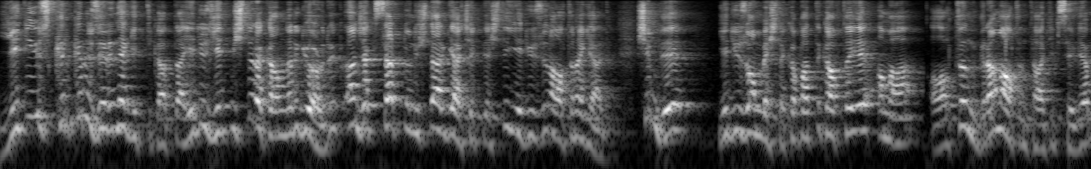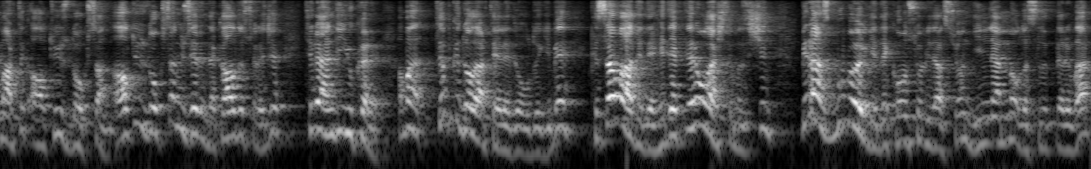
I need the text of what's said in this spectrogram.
740'ın üzerine gittik hatta 770'li rakamları gördük ancak sert dönüşler gerçekleşti 700'ün altına geldik. Şimdi 715'te kapattık haftayı ama altın gram altın takip seviyem artık 690. 690 üzerinde kaldığı sürece trendi yukarı. Ama tıpkı dolar TL'de olduğu gibi kısa vadede hedeflere ulaştığımız için biraz bu bölgede konsolidasyon, dinlenme olasılıkları var.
